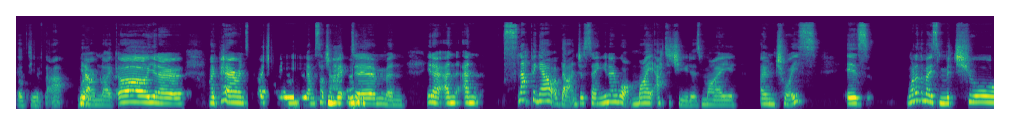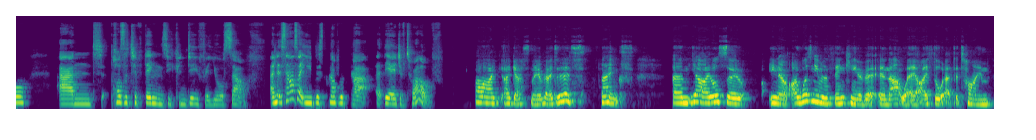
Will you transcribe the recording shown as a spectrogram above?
been guilty of that where yeah. I'm like, oh, you know, my parents pushed me, I'm such a victim, and you know, and and snapping out of that and just saying, you know what, my attitude is my own choice is one of the most mature and positive things you can do for yourself. And it sounds like you discovered that at the age of 12. Oh, I, I guess maybe I did. Thanks. Um, yeah, I also, you know, I wasn't even thinking of it in that way. I thought at the time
